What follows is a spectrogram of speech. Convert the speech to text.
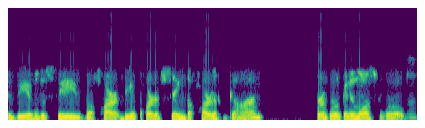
to be able to see the heart, be a part of seeing the heart of God for a broken and lost world. Mm.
